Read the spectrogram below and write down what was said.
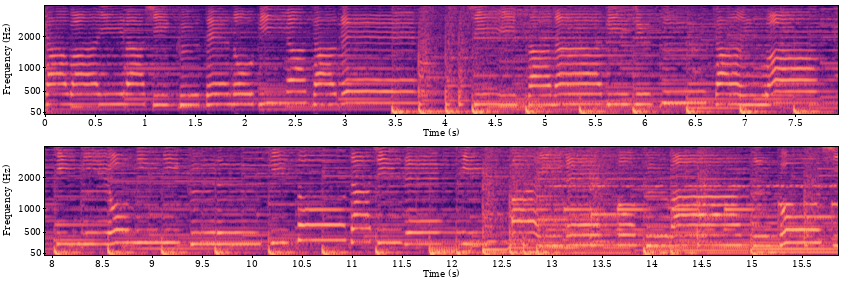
可愛らしくて伸びやかで小さな美術館は君を見に来る人たちでいっぱいで僕は少し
